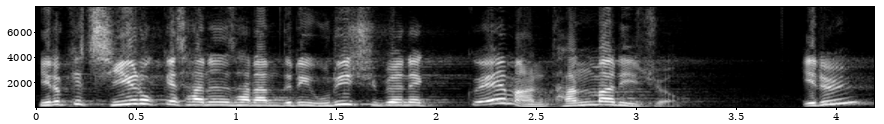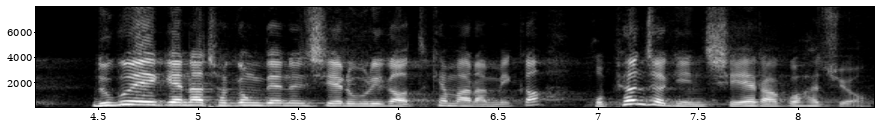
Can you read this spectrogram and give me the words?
이렇게 지혜롭게 사는 사람들이 우리 주변에 꽤 많단 말이죠. 이를 누구에게나 적용되는 지혜를 우리가 어떻게 말합니까? 보편적인 지혜라고 하죠.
